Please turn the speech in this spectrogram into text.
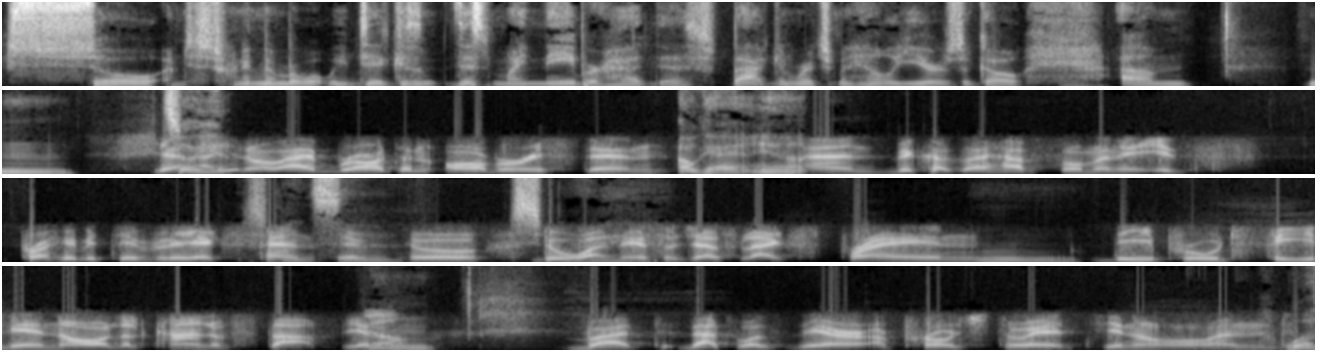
So I'm just trying to remember what we did because this, my neighbor had this back in Richmond Hill years ago. Um, hmm. Yeah, So you- you know, I brought an arborist in, Okay. Yeah. and because I have so many, it's prohibitively expensive, Expensive. to do what they suggest, like spraying, Hmm. deep root feeding, all that kind of stuff, you know. Hmm. But that was their approach to it, you know, and Well,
